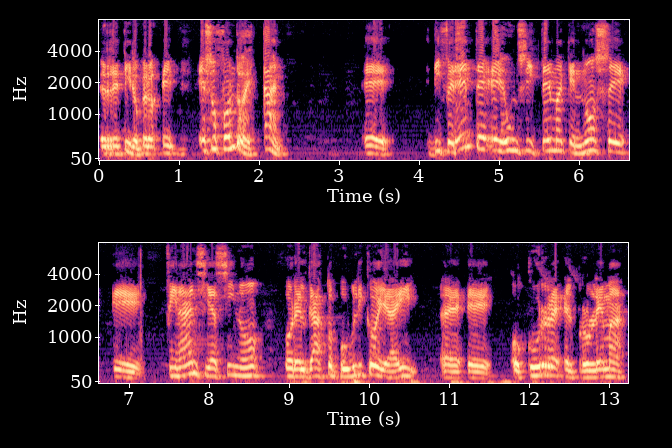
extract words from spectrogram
retiro, pero eh, esos fondos están. Eh, diferente es un sistema que no se eh, financia sino por el gasto público y ahí ocurre el problema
